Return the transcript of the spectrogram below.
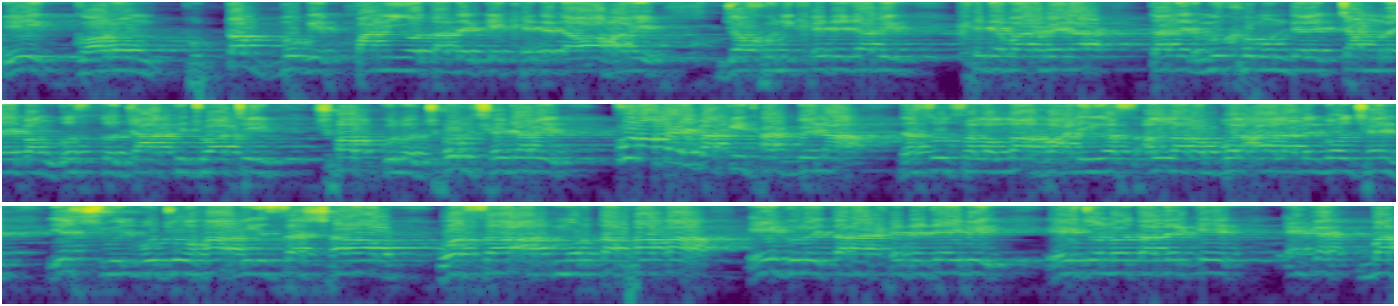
এই গরম টকবগে পানীয় তাদেরকে খেতে দেওয়া হবে। যখনই খেতে যাবে, খেতে পারবে না। তাদের মুখমণ্ডলের চামড়া এবং গোস্ত যা কিছু আছে, সবগুলো ঝলসে যাবে। কোনোটাই বাকি থাকবে না। রাসূল সাল্লাল্লাহু আলাইহি আল্লাহ রাব্বুল আলামিন বলছেন ইয়াশউল বুজুহা বিসা শারাব ওয়া সাআত মুরতাফাকা। এইগুলোই তারা খেতে চাইবে। এই জন্য তাদেরকে এক একবার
